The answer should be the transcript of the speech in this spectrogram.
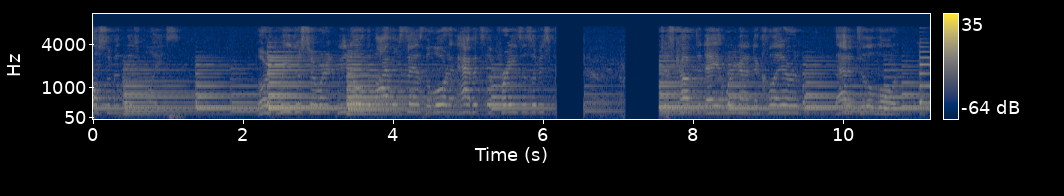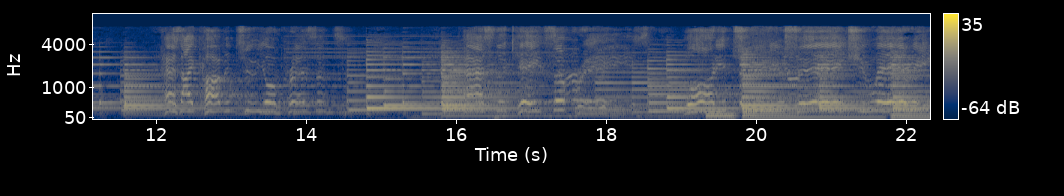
awesome in this place. Lord, we just we know the Bible says the Lord inhabits the praises of his people. Just come today and we're going to declare that unto the Lord. As I come into your presence, past the gates of praise, Lord, into your sanctuary.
